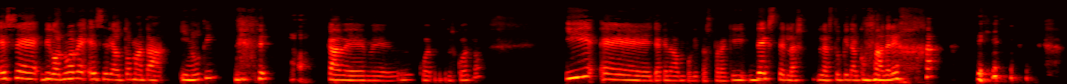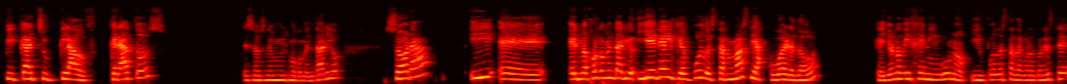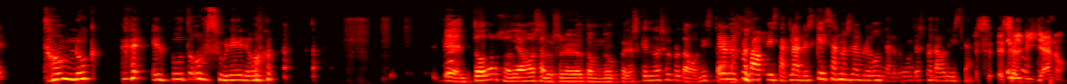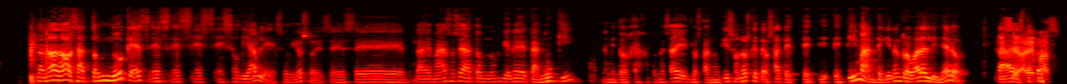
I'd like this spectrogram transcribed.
Ese, digo, 9S de autómata inútil, KBM434. Y eh, ya quedaban poquitas por aquí. Dexter, la, estúpida comadreja. Pikachu, Cloud, Kratos. Eso es del mismo comentario. Sora. Y eh, el mejor comentario y en el que puedo estar más de acuerdo, que yo no dije ninguno y puedo estar de acuerdo con este, Tom Nook, el puto usurero. Bien, todos odiamos al usurero Tom Nook, pero es que no es el protagonista. Pero no es protagonista, claro, es que esa no es la pregunta, la pregunta es protagonista. Es, el villano. No, no, no, o sea, Tom Nook es, es, es, es odiable, es odioso. Es, eh, Además, o sea, Tom Nook viene de Tanuki, la mitología japonesa, y los Tanuki son los que te, o sea, te, te, timan, te quieren robar el dinero. Y, además,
